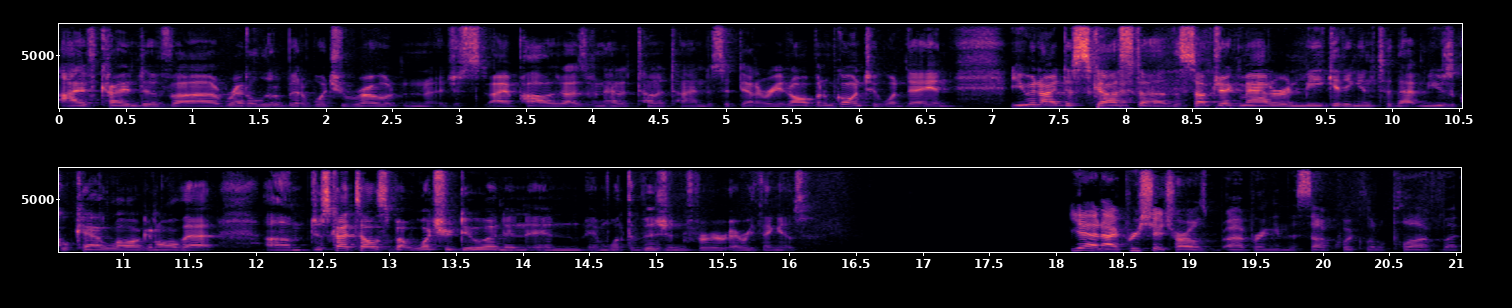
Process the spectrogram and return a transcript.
I've kind of uh, read a little bit of what you wrote, and just I apologize. I haven't had a ton of time to sit down and read it all, but I'm going to one day. And you and I discussed uh, the subject matter and me getting into that musical catalog and all that. Um, just kind of tell us about what you're doing and, and, and what the vision for everything is. Yeah, and I appreciate Charles uh, bringing this up. Quick little plug, but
